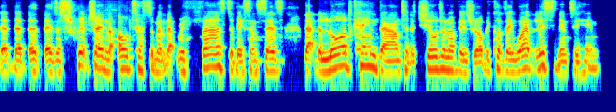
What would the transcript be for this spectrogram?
that, that, that there's a scripture in the Old Testament that refers to this and says that the Lord came down to the children of Israel because they weren't listening to him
